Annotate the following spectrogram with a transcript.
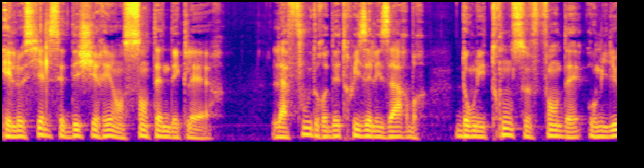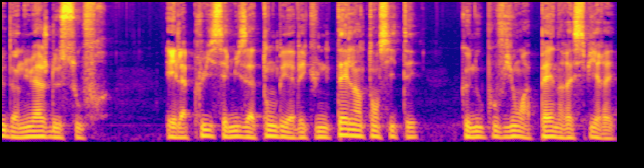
et le ciel s'est déchiré en centaines d'éclairs. La foudre détruisait les arbres, dont les troncs se fendaient au milieu d'un nuage de soufre, et la pluie s'est mise à tomber avec une telle intensité que nous pouvions à peine respirer.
